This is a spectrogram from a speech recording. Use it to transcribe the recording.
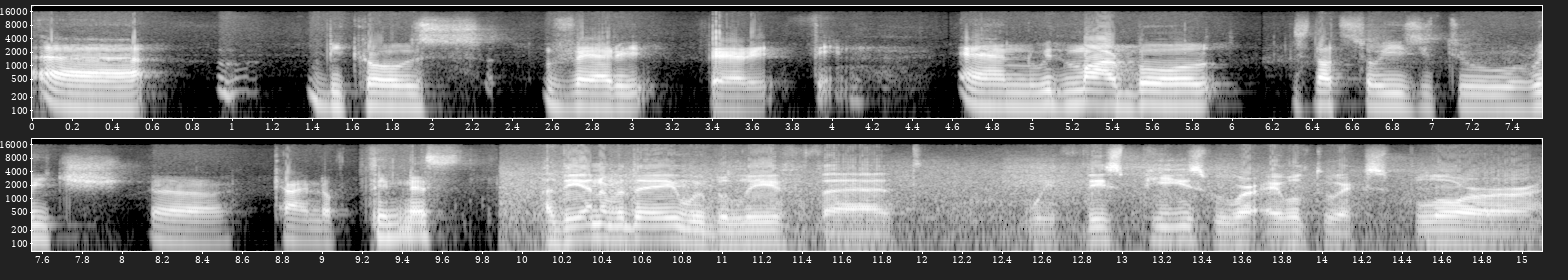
uh, because very, very thin. And with marble, it's not so easy to reach uh, kind of thinness. At the end of the day, we believe that with this piece, we were able to explore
